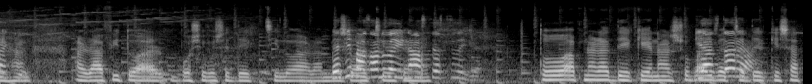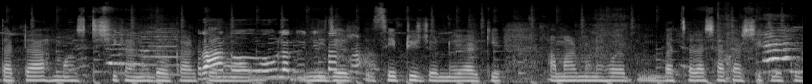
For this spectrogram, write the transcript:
রিহান। আর রাফি তো আর বসে বসে দেখছিল আর আমি তো। তো আপনারা দেখেন আর সবাই বাচ্চাদেরকে সাঁতারটা মাস্ট শেখানো দরকার কেন নিজের সেফটির জন্যই আর কি। আমার মনে হয় বাচ্চারা সাঁতার শিখলে খুব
